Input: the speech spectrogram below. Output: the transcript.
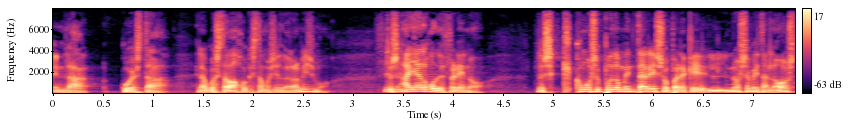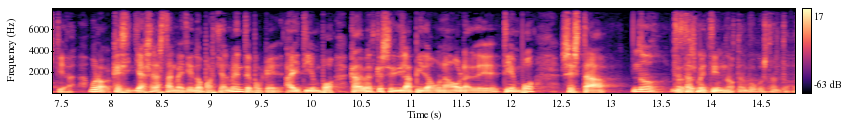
en la cuesta, en la cuesta abajo que estamos yendo ahora mismo. Entonces, hay algo de freno. Entonces, ¿cómo se puede aumentar eso para que no se metan la hostia? Bueno, que ya se la están metiendo parcialmente, porque hay tiempo, cada vez que se dilapida una hora de tiempo, se está. No, Te no estás metiendo. Tampoco es tanto.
